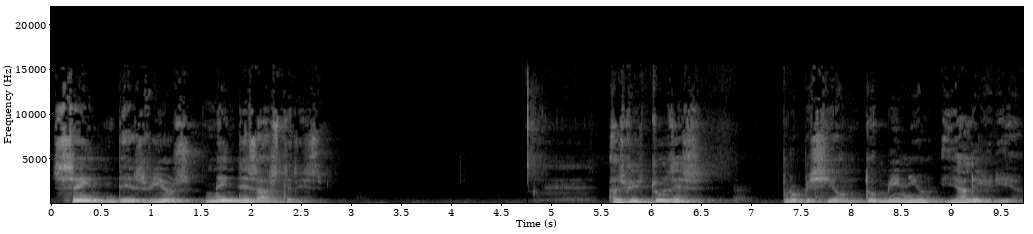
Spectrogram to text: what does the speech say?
sem desvios nem desastres. As virtudes propiciam domínio e alegria.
